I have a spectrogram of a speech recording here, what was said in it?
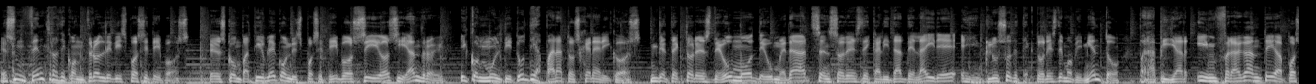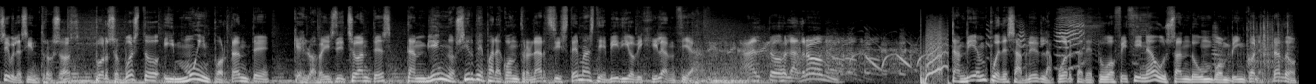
es un centro de control de dispositivos. Es compatible con dispositivos iOS y Android y con multitud de aparatos genéricos. Detectores de humo, de humedad, sensores de calidad del aire e incluso detectores de movimiento para pillar infragante a posibles intrusos. Por supuesto, y muy importante, que lo habéis dicho antes, también nos sirve para controlar sistemas de videovigilancia. ¡Alto, ladrón! También puedes abrir la puerta de tu oficina usando un bombín conectado.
